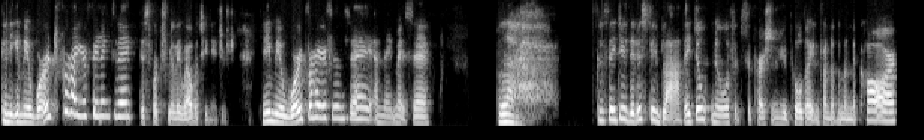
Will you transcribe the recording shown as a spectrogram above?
can you give me a word for how you're feeling today? This works really well with teenagers. Can you give me a word for how you're feeling today? And they might say, blah. Because they do, they just feel blah. They don't know if it's the person who pulled out in front of them in the car.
